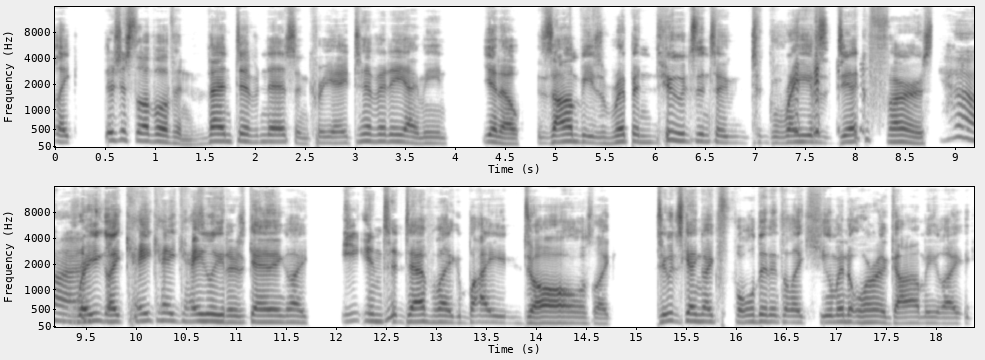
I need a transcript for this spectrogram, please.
like there's just a level of inventiveness and creativity. I mean, you know, zombies ripping dudes into to graves dick first. Yeah. Great like KKK leaders getting like eaten to death like by dolls, like dudes getting like folded into like human origami. Like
